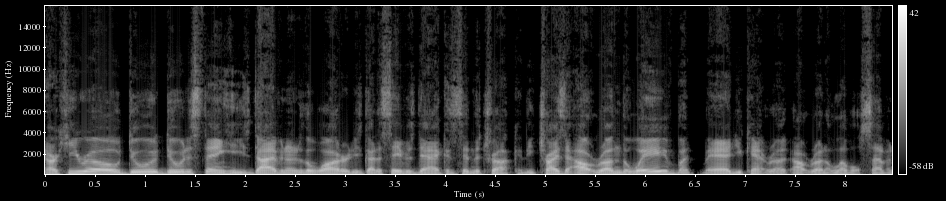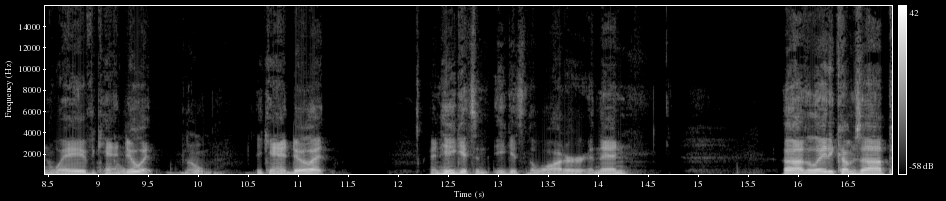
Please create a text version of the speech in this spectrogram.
our hero doing doing his thing. He's diving under the water and he's got to save his dad because it's in the truck. And he tries to outrun the wave, but man, you can't run, outrun a level seven wave. You can't do it. nope. You can't do it. And he gets in he gets in the water and then uh, the lady comes up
